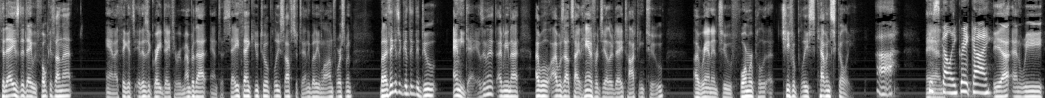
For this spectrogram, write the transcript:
today's the day we focus on that. And I think it's it is a great day to remember that and to say thank you to a police officer, to anybody in law enforcement. But I think it's a good thing to do any day, isn't it? I mean, I I will I was outside Hannaford's the other day talking to I ran into former poli- uh, chief of police Kevin Scully. Ah, he's And- Scully, great guy. Yeah, and we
